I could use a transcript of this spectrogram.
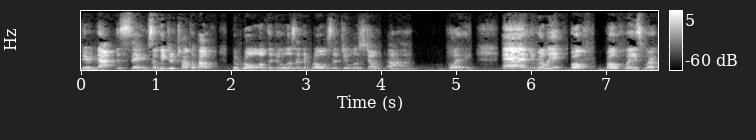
They're not the same. So we do talk about the role of the doulas and the roles that doulas don't um, play. And really, both both ways, where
